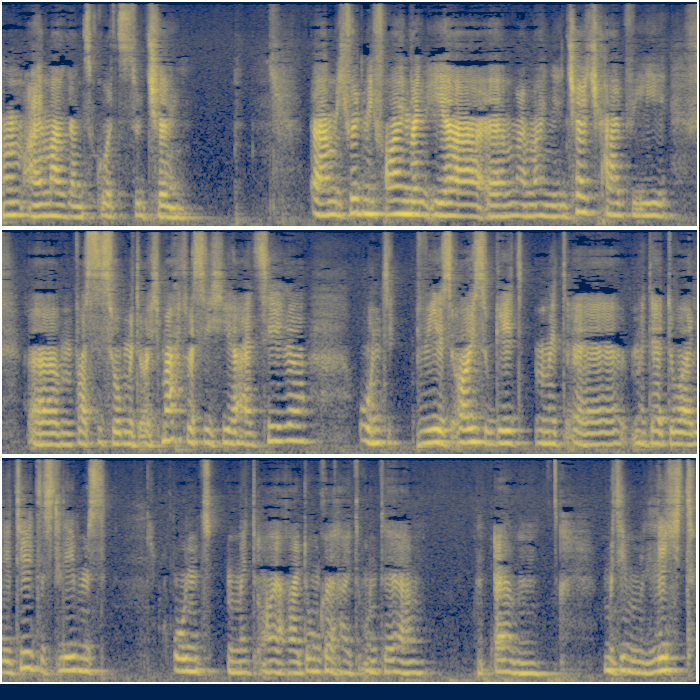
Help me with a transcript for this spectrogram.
um einmal ganz kurz zu chillen. Ähm, ich würde mich freuen, wenn ihr ähm, einmal in den Chat schreibt, wie, ähm, was es so mit euch macht, was ich hier erzähle und wie es euch so geht mit, äh, mit der Dualität des Lebens und mit eurer Dunkelheit und der ähm, mit dem Licht.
